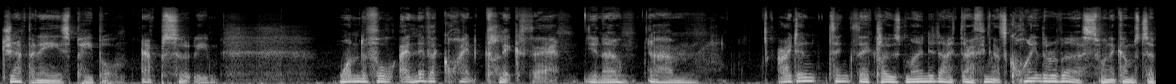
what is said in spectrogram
Japanese people, absolutely wonderful. I never quite clicked there, you know. Um, I don't think they're closed-minded. I, I think that's quite the reverse when it comes to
